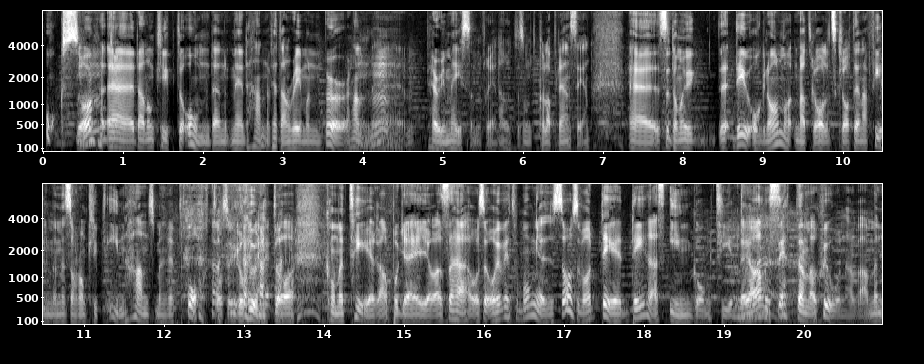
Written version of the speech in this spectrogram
också, Mm. eh, där de klippte om den med han, vet han, Raymond Burr, han Mm. eh, Perry Mason för er där ute som kollar på den scenen. Så de har ju, det det är ju originalmaterialet såklart denna filmen, men så har de klippt in han som en reporter som går runt och kommenterar på grejer och så här och så. Och jag vet för många i USA så var det deras ingång till det. Jag har aldrig sett den versionen va, men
